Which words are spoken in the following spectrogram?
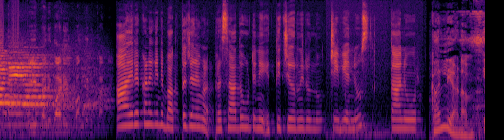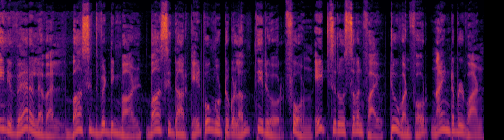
ഈ പരിപാടിയിൽ പങ്കെടുക്കാൻ ആയിരക്കണക്കിന് ഭക്തജനങ്ങൾ പ്രസാദൂട്ടിനെ എത്തിച്ചേർന്നിരുന്നു. T V news Tanur. കല്യാണം ഇനി വേറെ level. Basid wedding mall Basid arcade Poongottukulam Tirur. Phone eight zero seven five two one four nine double one.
